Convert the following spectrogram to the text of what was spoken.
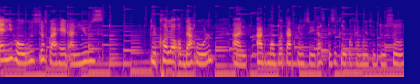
any holes just go ahead and use the color of that hole and add more buttercream to it. That's basically what i'm going to do. So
